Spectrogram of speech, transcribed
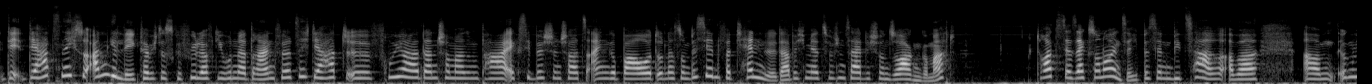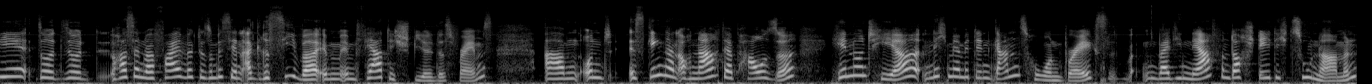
der, der hat es nicht so angelegt, habe ich das Gefühl, auf die 143. Der hat äh, früher dann schon mal so ein paar Exhibition-Shots eingebaut und das so ein bisschen vertändelt. Da habe ich mir zwischenzeitlich schon Sorgen gemacht trotz der 96. Bisschen bizarr, aber ähm, irgendwie so, so Hossein Wafai wirkte so ein bisschen aggressiver im, im Fertigspielen des Frames. Ähm, und es ging dann auch nach der Pause hin und her, nicht mehr mit den ganz hohen Breaks, weil die Nerven doch stetig zunahmen.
